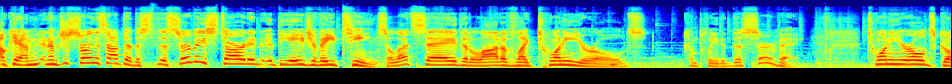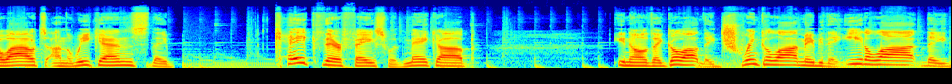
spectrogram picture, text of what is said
Okay, I'm, and I'm just throwing this out there. The, the survey started at the age of 18. So let's say that a lot of like 20 year olds completed this survey. 20 year olds go out on the weekends, they cake their face with makeup. You know, they go out, they drink a lot, maybe they eat a lot, they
